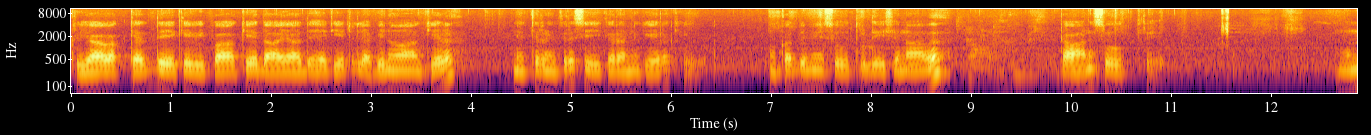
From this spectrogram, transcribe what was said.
ක්‍රියාවක් ඇද්ද ඒකේ විපාකයේ දායාද හැටියට ලැබෙනවා කියලා නිතර නිතර සිහි කරන්න කියලා කිව්වා. මොකද්ද මේ සූත්‍ර දේශනාව? ඨාන සූත්‍රය. මොන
